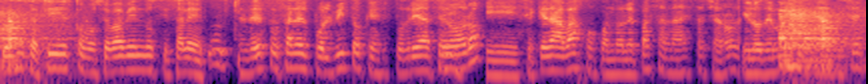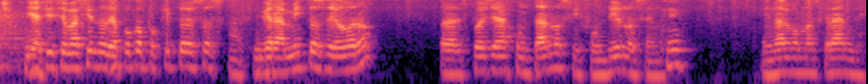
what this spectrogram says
Entonces así es como se va viendo si sale. De esto sale el polvito que podría ser oro y se queda abajo cuando le pasan a esta charola. Y lo demás se ha deshecho. Y así se va haciendo de a poco a poquito esos Así gramitos de oro para después ya juntarlos y fundirlos en, Sí, en algo más grande.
